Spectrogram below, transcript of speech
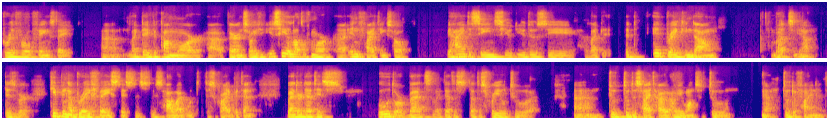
peripheral things, they uh, like they become more uh, apparent. So you, you see a lot of more infighting. So behind the scenes, you, you do see like it, it breaking down, but yeah, this were keeping a brave face. This is, is how I would describe it, and whether that is good or bad, like that is that is for you to uh, uh, to to decide how, how you want to yeah to define it.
